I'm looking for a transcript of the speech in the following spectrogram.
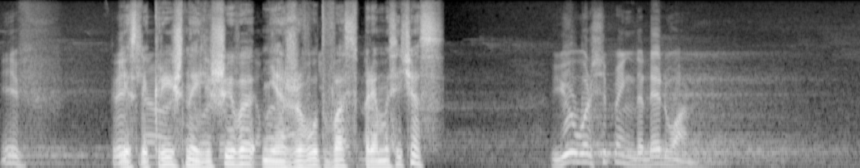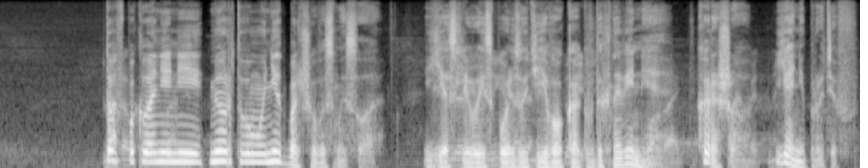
Если Кришна или Шива не оживут вас прямо сейчас, you worshipping the dead one, то в поклонении мертвому нет большого смысла. Если вы используете его как вдохновение, хорошо, я не против.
